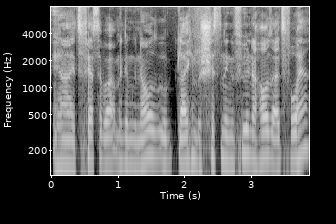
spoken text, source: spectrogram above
ja, jetzt fährst du aber mit dem genau gleichen beschissenen Gefühl nach Hause als vorher.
